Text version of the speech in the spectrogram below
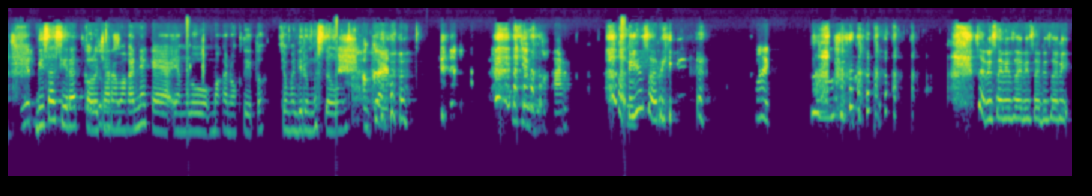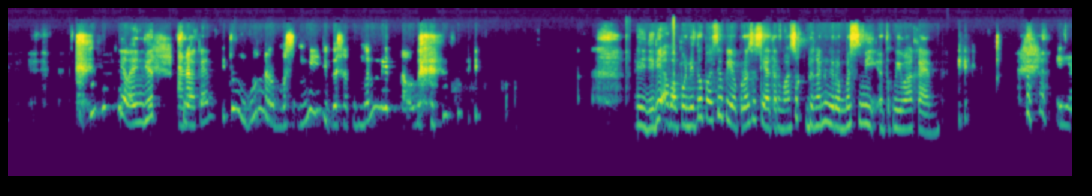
bisa sih Red kalau cara makannya kayak yang lu makan waktu itu cuma diremes dong oke jangan buka kartu. Oh iya sorry. Sorry sorry sorry sorry sorry ya lanjut silakan. Anak, itu gue ngeremes mie juga satu menit tau eh, jadi apa pun itu pasti punya proses ya termasuk dengan ngeremes mie untuk dimakan. Iya.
